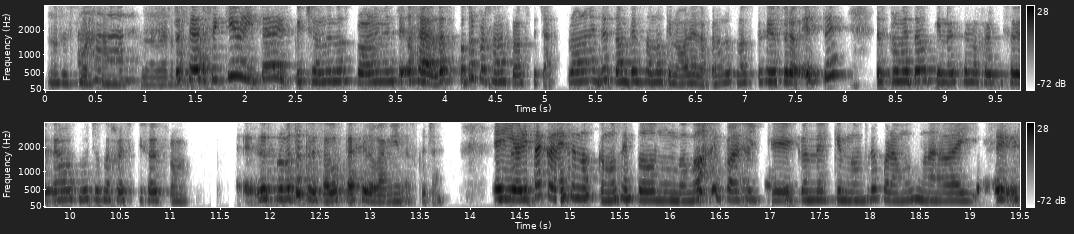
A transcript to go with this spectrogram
Nos esforzamos, la O verdad. sea, sé que ahorita escuchándonos probablemente, o sea, las cuatro personas que lo escuchan, probablemente están pensando que no valen la pena los más episodios, pero este, les prometo que no es el mejor episodio, tenemos muchos mejores episodios, les prometo que les hago hasta que lo van y lo escuchan. Y ahorita con ese nos conocen todo el mundo, ¿no? Con el que, con el que no preparamos nada y Eh,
